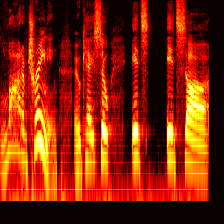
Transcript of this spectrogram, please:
lot of training. Okay? So it's it's uh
